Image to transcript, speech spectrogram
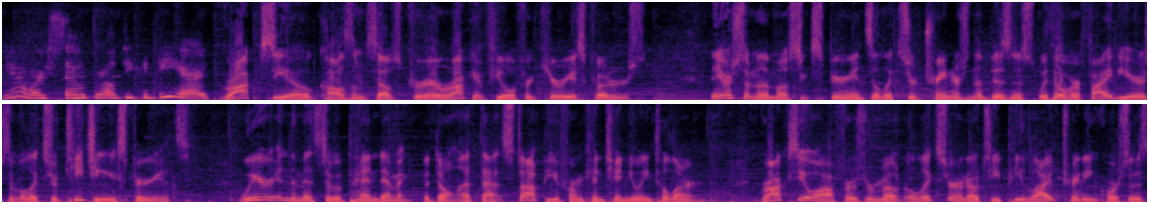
Yeah, we're so thrilled you could be here. Groxio calls themselves career rocket fuel for curious coders. They are some of the most experienced Elixir trainers in the business with over five years of Elixir teaching experience. We're in the midst of a pandemic, but don't let that stop you from continuing to learn. Groxio offers remote Elixir and OTP live training courses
